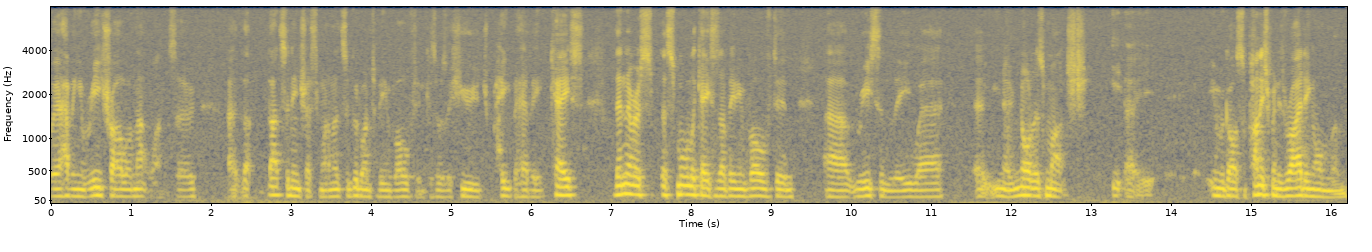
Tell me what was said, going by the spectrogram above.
we're having a retrial on that one, so uh, that, that's an interesting one. That's a good one to be involved in because it was a huge paper-heavy case. Then there are smaller cases I've been involved in uh, recently where uh, you know not as much uh, in regards to punishment is riding on them.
